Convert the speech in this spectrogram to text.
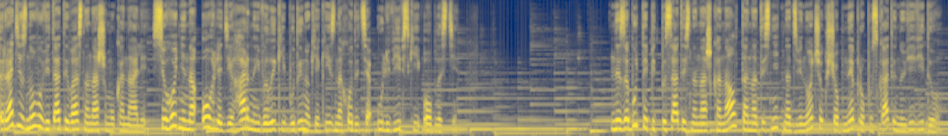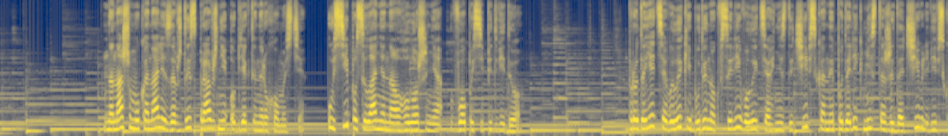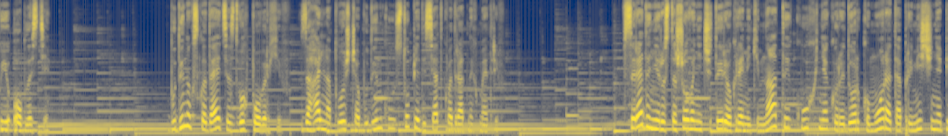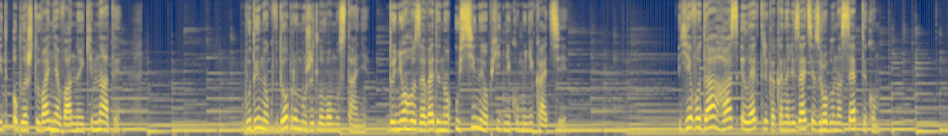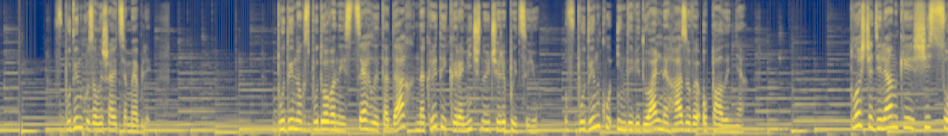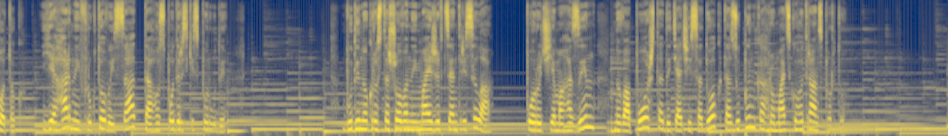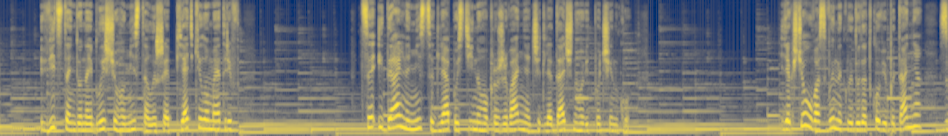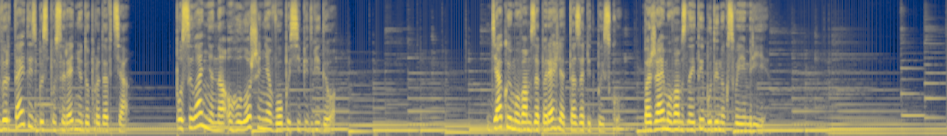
Раді знову вітати вас на нашому каналі. Сьогодні на огляді гарний великий будинок, який знаходиться у Львівській області. Не забудьте підписатись на наш канал та натисніть на дзвіночок, щоб не пропускати нові відео. На нашому каналі завжди справжні об'єкти нерухомості. Усі посилання на оголошення в описі під відео. Продається великий будинок в селі Волиця Гніздичівська неподалік міста Жидачів Львівської області. Будинок складається з двох поверхів. Загальна площа будинку 150 квадратних метрів. Всередині розташовані чотири окремі кімнати, кухня, коридор, комора та приміщення під облаштування ванної кімнати. Будинок в доброму житловому стані. До нього заведено усі необхідні комунікації. Є вода, газ, електрика, каналізація зроблена септиком. В будинку залишаються меблі. Будинок збудований з цегли та дах, накритий керамічною черепицею. В будинку індивідуальне газове опалення. Площа ділянки 6 соток. Є гарний фруктовий сад та господарські споруди. Будинок розташований майже в центрі села. Поруч є магазин, нова пошта, дитячий садок та зупинка громадського транспорту. Відстань до найближчого міста лише 5 кілометрів. Це ідеальне місце для постійного проживання чи для дачного відпочинку. Якщо у вас виникли додаткові питання, звертайтесь безпосередньо до продавця. Посилання на оголошення в описі під відео. Дякуємо вам за перегляд та за підписку. Бажаємо вам знайти будинок своєї мрії.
